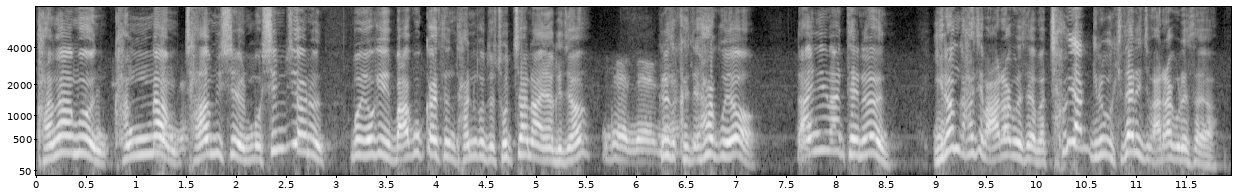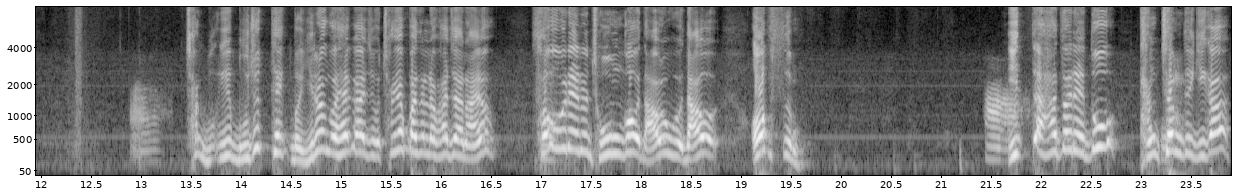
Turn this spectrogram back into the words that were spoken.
강화문, 강남, 네네. 잠실 뭐 심지어는 뭐 여기 마곡 같은 다는 것도 좋잖아요, 그죠? 네네. 그래서 그렇게 하고요. 따님한테는 이런 거 하지 말라고 그랬어요. 막 청약 이런 거 기다리지 말라고 그랬어요. 아, 참 무- 이게 무주택 뭐 이런 거 해가지고 청약 받으려고 하잖아요. 서울에는 좋은 거 나오고 나오 없음. 아, 있다 하더라도 당첨되기가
